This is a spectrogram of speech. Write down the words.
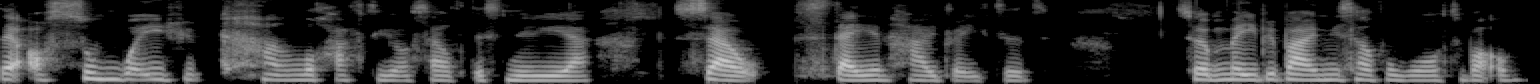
there are some ways you can look after yourself this new year. So staying hydrated. So maybe buying yourself a water bottle.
